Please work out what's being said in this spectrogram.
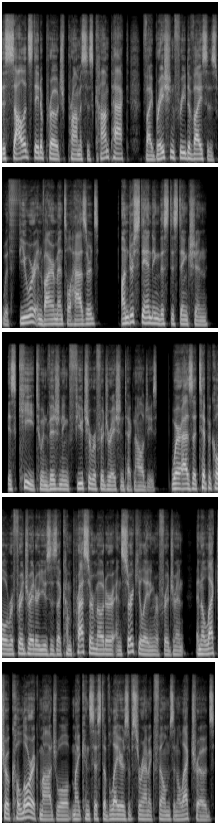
This solid state approach promises compact, vibration free devices with fewer environmental hazards. Understanding this distinction is key to envisioning future refrigeration technologies. Whereas a typical refrigerator uses a compressor motor and circulating refrigerant, an electrocaloric module might consist of layers of ceramic films and electrodes.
